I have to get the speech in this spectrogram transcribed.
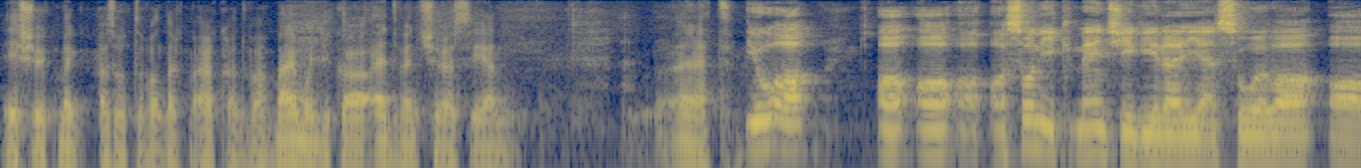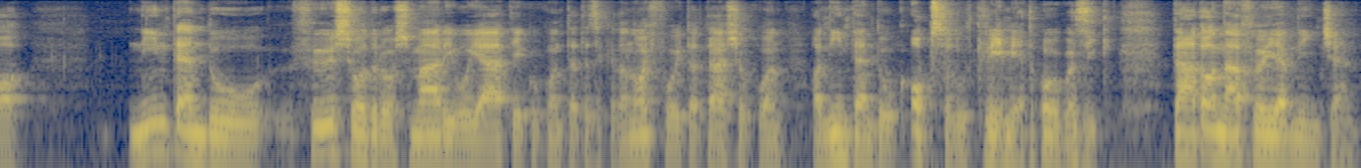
és ők meg azóta vannak már akadva. Bár mondjuk a Adventure az ilyen, hát, Jó, a, a, a, a, a Sonic mentségére ilyen szólva a Nintendo fősodros Mario játékokon, tehát ezeket a nagy folytatásokon a Nintendo abszolút krémje dolgozik. Tehát annál följebb nincsen.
